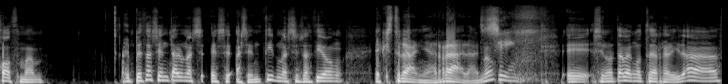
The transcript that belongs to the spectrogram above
Hoffman empezó a, sentar una, a sentir una sensación extraña, rara, ¿no? Sí. Eh, se notaba en otra realidad,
